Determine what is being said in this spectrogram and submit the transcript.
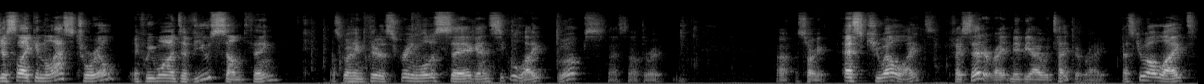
just like in the last tutorial, if we wanted to view something, let's go ahead and clear the screen. We'll just say, again, SQLite. Whoops, that's not the right... Uh, sorry, SQLite. If I said it right, maybe I would type it right. SQLite.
